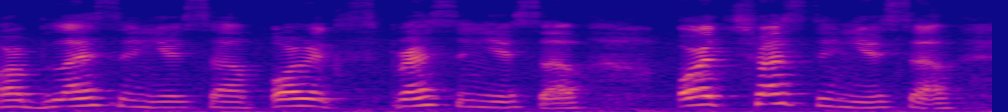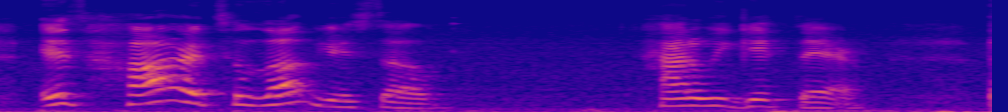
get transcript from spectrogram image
or blessing yourself or expressing yourself or trusting yourself. It's hard to love yourself. How do we get there?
